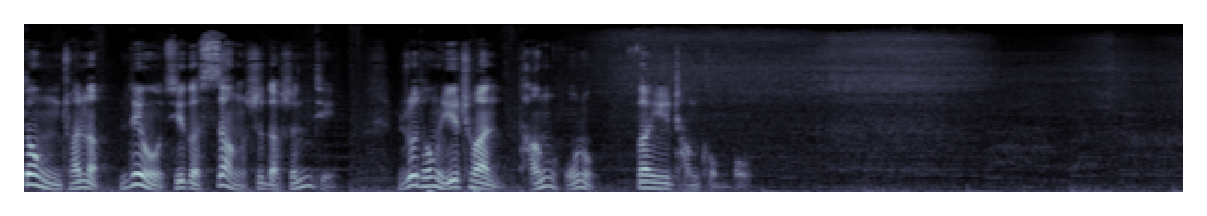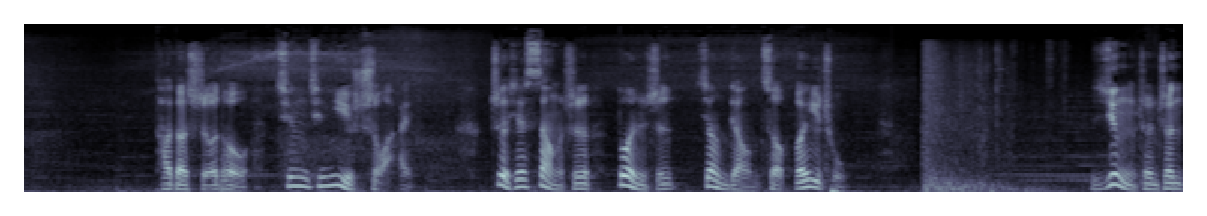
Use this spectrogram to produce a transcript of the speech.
洞穿了六七个丧尸的身体，如同一串糖葫芦。非常恐怖。他的舌头轻轻一甩，这些丧尸顿时向两侧飞出，硬生生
